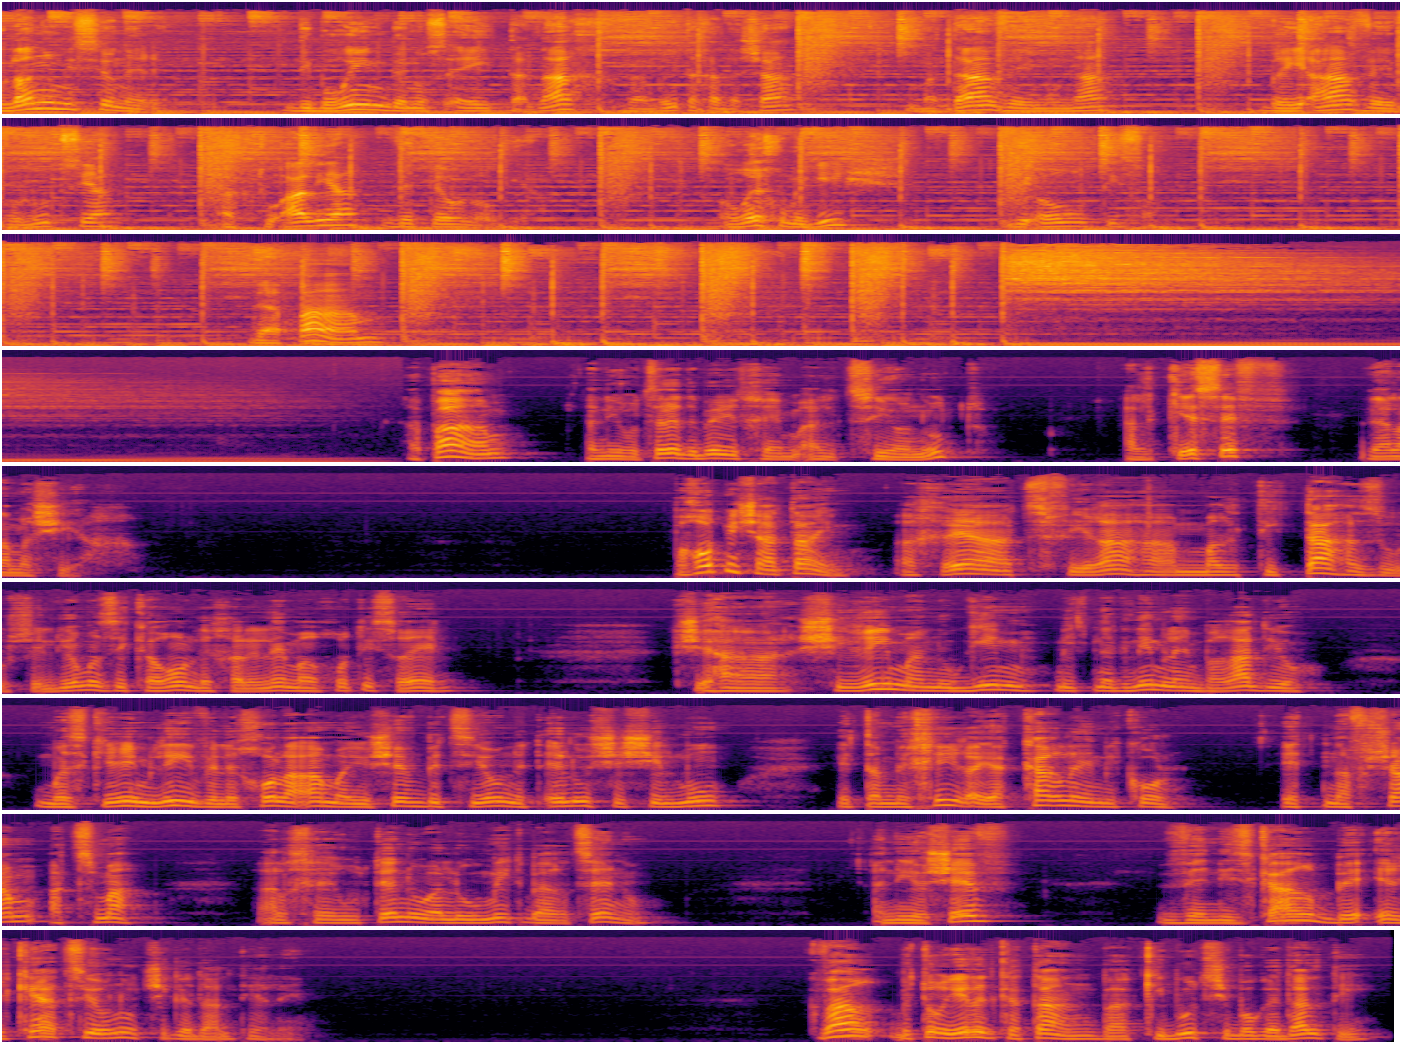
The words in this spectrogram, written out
כולנו מיסיונרים. דיבורים בנושאי תנ"ך והברית החדשה, מדע ואמונה, בריאה ואבולוציה, אקטואליה ותיאולוגיה. עורך ומגיש, ליאור טיסון. והפעם, הפעם אני רוצה לדבר איתכם על ציונות, על כסף ועל המשיח. פחות משעתיים אחרי הצפירה המרטיטה הזו של יום הזיכרון לחללי מערכות ישראל, כשהשירים הנוגים מתנגנים להם ברדיו ומזכירים לי ולכל העם היושב בציון את אלו ששילמו את המחיר היקר להם מכל, את נפשם עצמה, על חירותנו הלאומית בארצנו, אני יושב ונזכר בערכי הציונות שגדלתי עליהם. כבר בתור ילד קטן, בקיבוץ שבו גדלתי,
